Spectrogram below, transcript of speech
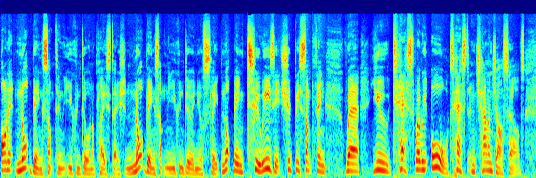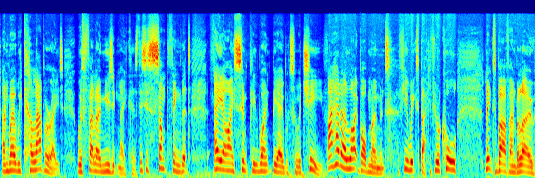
on it not being something that you can do on a PlayStation, not being something you can do in your sleep, not being too easy. It should be something where you test, where we all test and challenge ourselves, and where we collaborate with fellow music makers. This is something that AI simply won't be able to achieve. I had a light bulb moment a few weeks back. If you recall, linked above and below,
